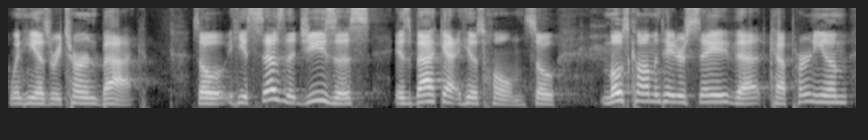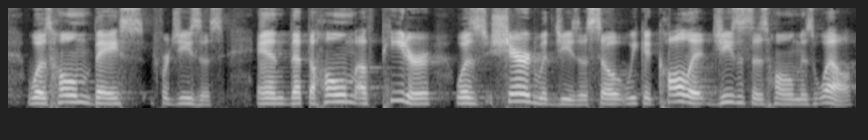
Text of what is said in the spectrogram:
when he has returned back. So he says that Jesus is back at his home. So most commentators say that Capernaum was home base for Jesus and that the home of Peter was shared with Jesus. So we could call it Jesus' home as well.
